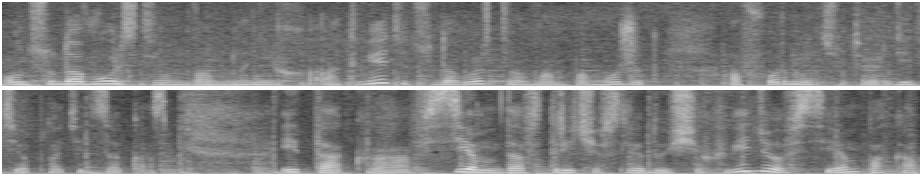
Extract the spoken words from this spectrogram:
Он с удовольствием вам на них ответит, с удовольствием вам поможет оформить, утвердить и оплатить заказ. Итак, а, всем до встречи в следующих видео. Всем пока!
